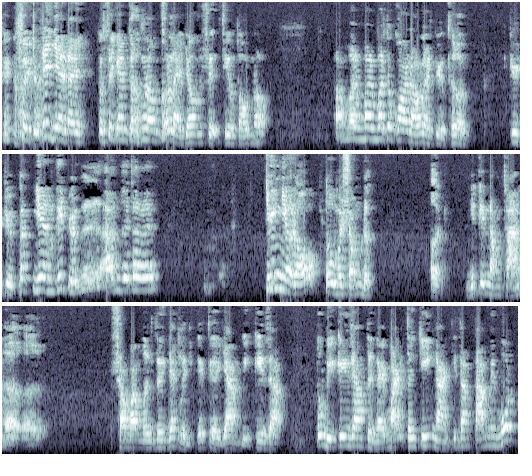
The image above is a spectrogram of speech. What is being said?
với chỗ đến giờ này tôi xin ăn cơm lắm. Có lẽ do sự thiếu thốn đó. À, mà, mà, mà tôi coi đó là chuyện thường. Chuyện chuyện tất nhiên cái chuyện ăn người ta đấy chính nhờ đó tôi mới sống được. Ở những cái năm tháng ở, ở sau 30 tôi nhất là những cái thời gian bị kiên giam. Tôi bị kiên giam từ ngày 7 tháng 9 1981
